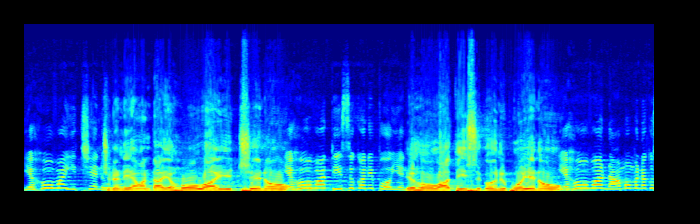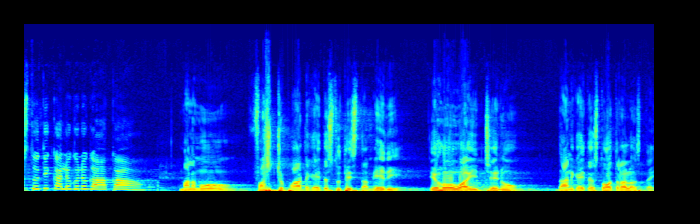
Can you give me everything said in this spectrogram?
యెహోవా ఇచ్చెను. చూడండి ఏమంట? యహోవా ఇచ్చెను. యెహోవా తీసుకొని పోయెను. యహోవా తీసుకొని పోయెను. యెహోవా నామమునకు స్థుతి కలుగును గాక. మనము ఫస్ట్ పాటకైతే స్థుతిస్తాం ఏది? యహోవా ఇచ్చెను. దానికైతే స్తోత్రాలు వస్తాయి.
